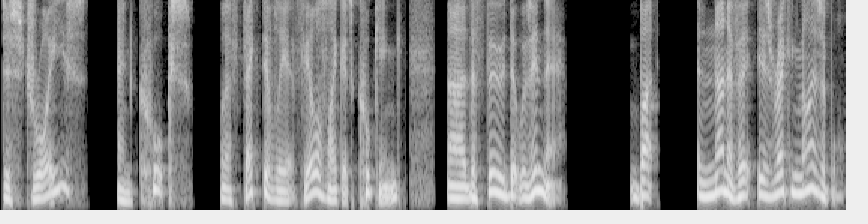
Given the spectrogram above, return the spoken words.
destroys and cooks. Well, effectively, it feels like it's cooking uh, the food that was in there. But none of it is recognizable.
